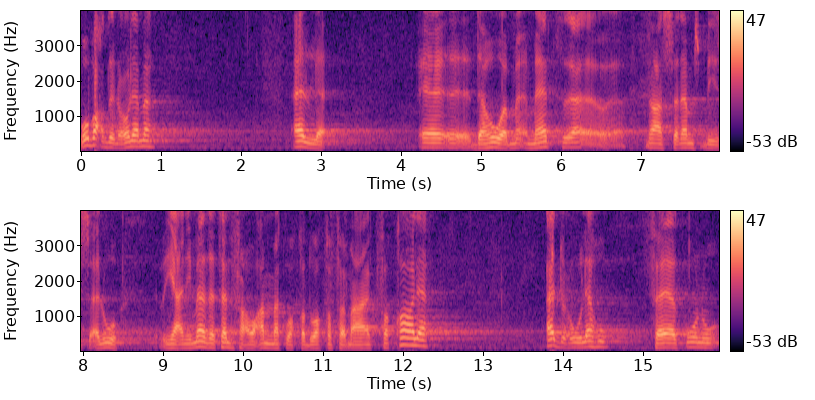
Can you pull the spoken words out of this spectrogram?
وبعض العلماء قال آه، ده هو مات آه، نوع السلام بيسألوه يعني ماذا تنفع عمك وقد وقف معك؟ فقال أدعو له فيكون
